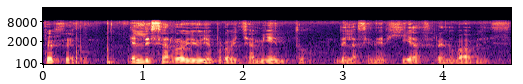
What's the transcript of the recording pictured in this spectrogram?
Tercero, el desarrollo y aprovechamiento de las energías renovables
